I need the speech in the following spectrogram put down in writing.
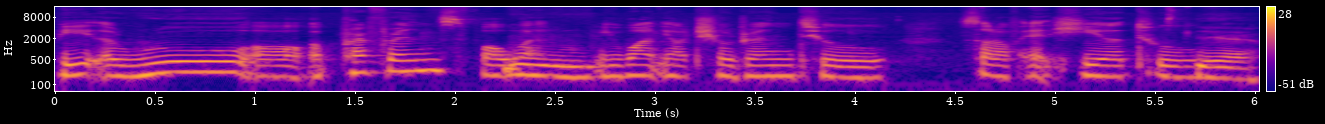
be it a rule or a preference for what hmm. you want your children to sort of adhere to. Yeah.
